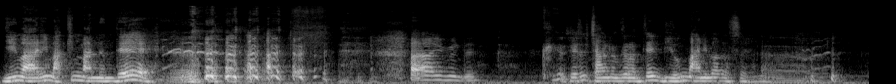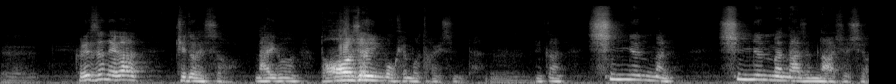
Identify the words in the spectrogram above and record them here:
네 말이 맞긴 맞는데. 아이 근데 그래서 장로들한테 미움 많이 받았어요. 아, 네. 그래서 내가 기도했어. 나 이거 도저히 목회 못하겠습니다. 그러니까 10년만, 10년만 나 좀 놔주시오.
